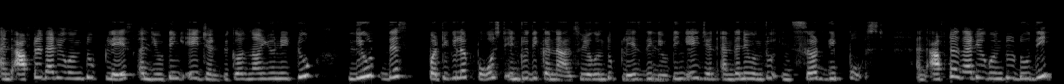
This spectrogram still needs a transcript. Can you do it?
And after that you're going to place a luting agent. Because now you need to lute this particular post into the canal. So you're going to place the luting agent and then you're going to insert the post. And after that you're going to do the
